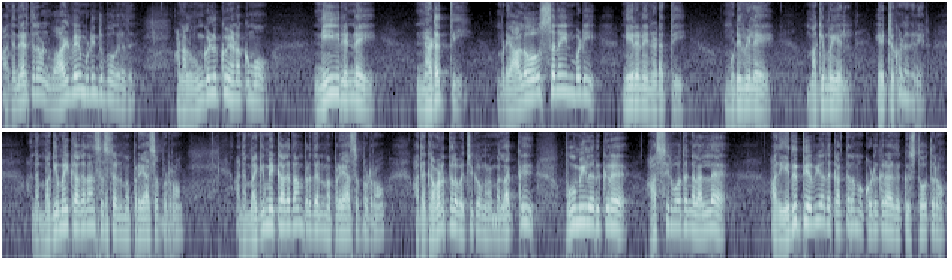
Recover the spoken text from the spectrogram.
அந்த நேரத்தில் அவன் வாழ்வே முடிந்து போகிறது. ஆனால் உங்களுக்கும் எனக்குமோ நீர் என்னை நடத்தி நம்முடைய ஆலோசனையின்படி நீரனை நடத்தி முடிவிலே மகிமையில் ஏற்றுக்கொள்கிறீர் அந்த மகிமைக்காக தான் சிஸ்டர் நம்ம பிரயாசப்படுறோம். அந்த மகிமைக்காக தான் பிரதர் நம்ம பிரயாசப்படுறோம். அதை கவனத்தில் வச்சுக்கோங்க. நம்ம லக்கு பூமியில் இருக்கிற ஆசீர்வாதங்கள் அல்ல. அது எது தேவையோ அதை கர்த்தர் நம்ம கொடுக்குற அதுக்கு ஸ்தோத்திரம்.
